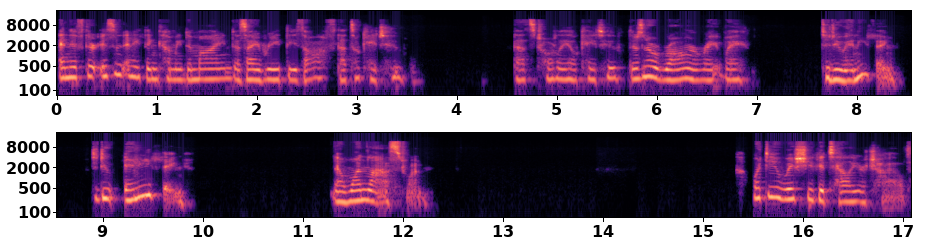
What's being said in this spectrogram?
And if there isn't anything coming to mind as I read these off, that's okay too. That's totally okay too. There's no wrong or right way to do anything, to do anything. Now, one last one. What do you wish you could tell your child?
